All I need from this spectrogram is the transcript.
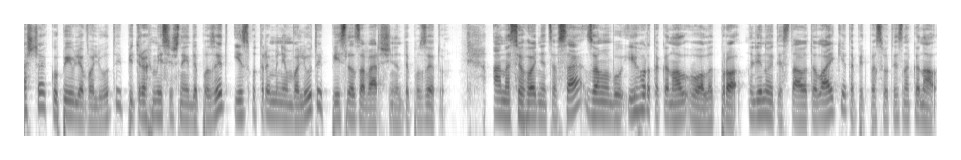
краще купівля валюти під трьохмісячний депозит із отриманням валюти після завершення депозиту. А на сьогодні це все. З вами був Ігор та канал Wallet Pro. Не лінуйте ставити лайки та підписуватись на канал.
